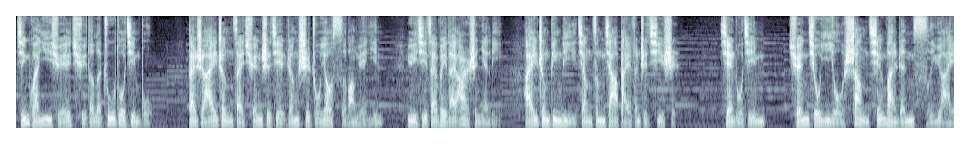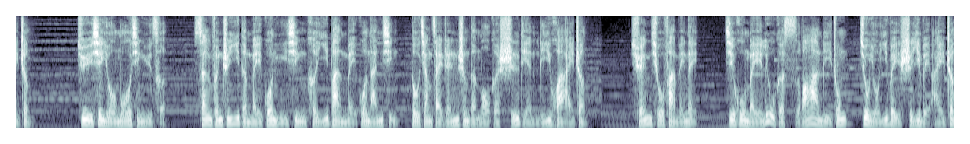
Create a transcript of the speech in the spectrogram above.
尽管医学取得了诸多进步。但是，癌症在全世界仍是主要死亡原因。预计在未来二十年里，癌症病例将增加百分之七十。现如今，全球已有上千万人死于癌症。据现有模型预测，三分之一的美国女性和一半美国男性都将在人生的某个时点罹患癌症。全球范围内，几乎每六个死亡案例中就有一位是因为癌症。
